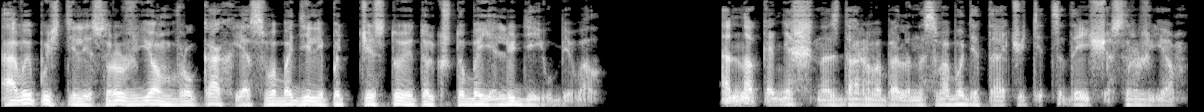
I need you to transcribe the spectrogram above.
а выпустили с ружьем в руках и освободили подчистую, только чтобы я людей убивал. Оно, конечно, здорово было на свободе-то очутиться, да еще с ружьем.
